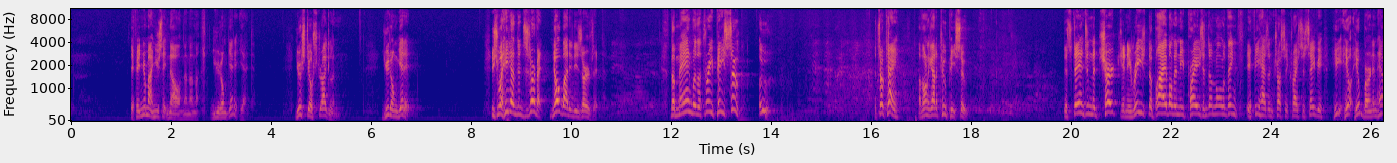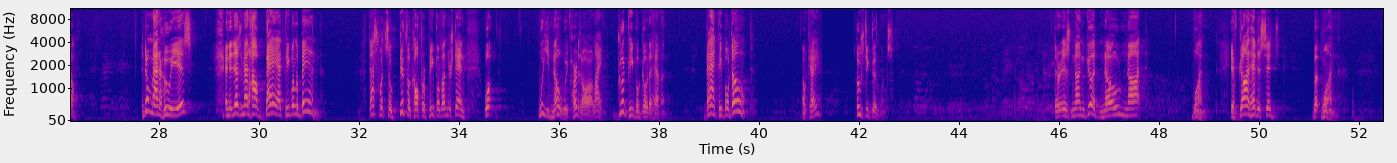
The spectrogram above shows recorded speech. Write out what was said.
If in your mind you say, no, no, no, no, you don't get it yet. You're still struggling. You don't get it. You say, well, he doesn't deserve it. Nobody deserves it. The man with a three piece suit. Ooh. It's okay. I've only got a two piece suit. That stands in the church and he reads the Bible and he prays and does all the things. If he hasn't trusted Christ as Savior, he, he'll, he'll burn in hell. It don't matter who he is, and it doesn't matter how bad people have been. That's what's so difficult for people to understand. Well, we know we've heard it all our life. Good people go to heaven. Bad people don't. Okay? Who's the good ones? There is none good. No, not one. If God had said, but one,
